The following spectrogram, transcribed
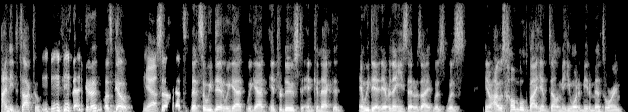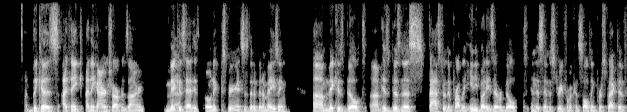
I need to talk to him. if he's that good, let's go. Yeah. So that's that. So we did. We got we got introduced and connected, and we did everything he said. Was I was was you know I was humbled by him telling me he wanted me to mentor him because I think I think iron sharpens iron. Mick yeah. has had his own experiences that have been amazing. Um, Mick has built um, his business faster than probably anybody's ever built in this industry from a consulting perspective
